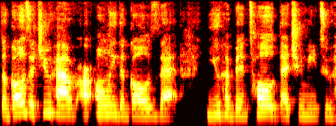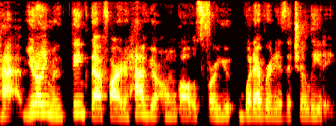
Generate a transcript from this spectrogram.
The goals that you have are only the goals that you have been told that you need to have. You don't even think that far to have your own goals for you, whatever it is that you're leading.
